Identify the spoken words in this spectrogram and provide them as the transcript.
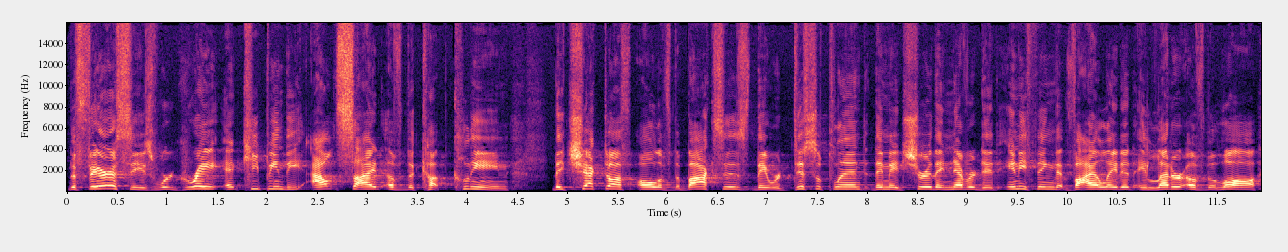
The Pharisees were great at keeping the outside of the cup clean. They checked off all of the boxes. They were disciplined. They made sure they never did anything that violated a letter of the law.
